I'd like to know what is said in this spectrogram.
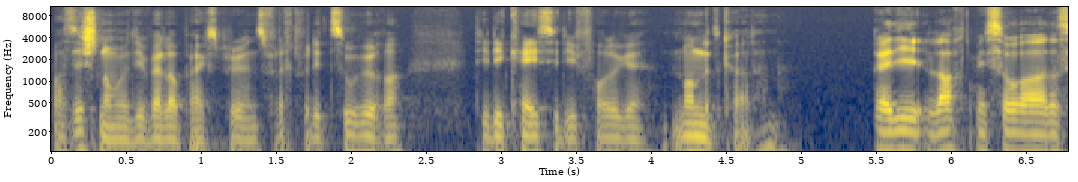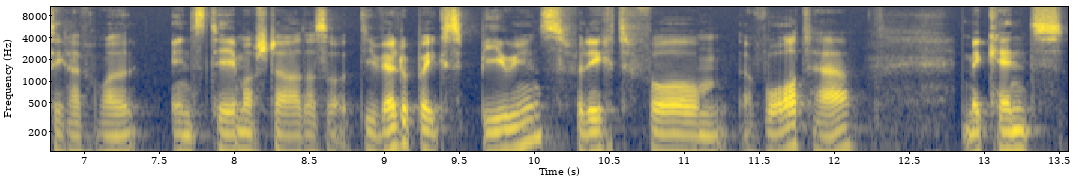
was ist nochmal Developer Experience? Vielleicht für die Zuhörer, die die KCD-Folge noch nicht gehört haben. Freddy lacht mich so an, dass ich einfach mal ins Thema starte. Also Developer Experience, vielleicht vom Wort her. Man kennt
